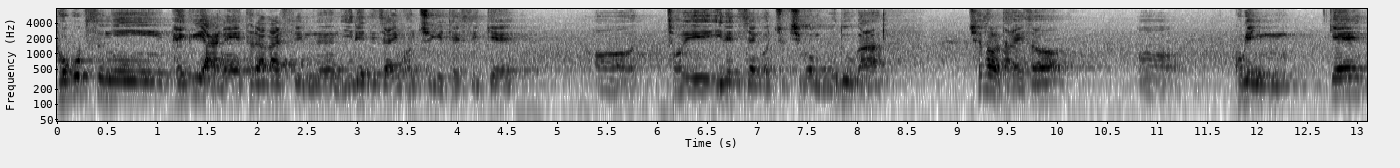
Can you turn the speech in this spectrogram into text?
도급 순위 100위 안에 들어갈 수 있는 이레 디자인 건축이 될 수 있게 어, 저희 이레 디자인 건축 직원 모두가 최선을 다해서 어, 고객님께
